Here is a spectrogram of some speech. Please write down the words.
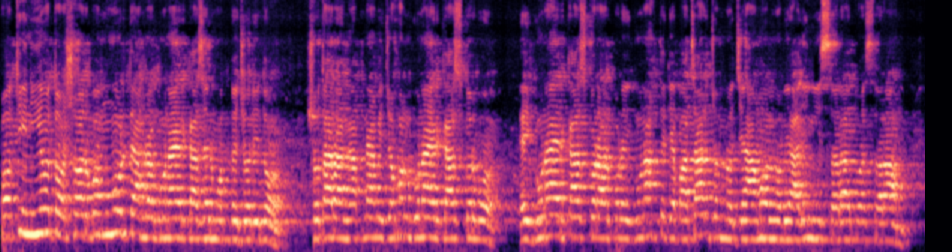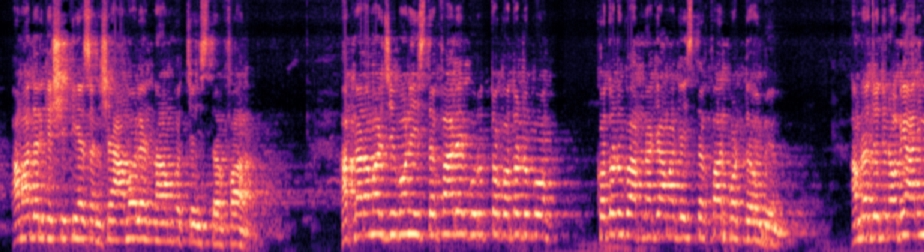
প্রতিনিয়ত, সর্বমুহূর্তে আমরা গুনাহের কাজের মধ্যে জড়িত। সুতরাং আপনি, আমি যখন গুনাহের কাজ করব, এই গুনাহের কাজ করার পরে গুনাহ থেকে বাঁচার জন্য যে আমল নবী আলিম সালাম আমাদেরকে শিখিয়েছেন, সে আমলের নাম হচ্ছে ইস্তফার আপনার আমার জীবনে ইস্তেফারের গুরুত্ব কতটুকু? কতটুকু আপনাকে আমাকে ইস্তেফার করতে হবে? আমরা যদি নবী আলিম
